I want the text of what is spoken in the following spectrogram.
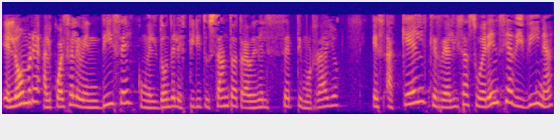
El hombre al cual se le bendice con el don del Espíritu Santo a través del séptimo rayo es aquel que realiza su herencia divina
